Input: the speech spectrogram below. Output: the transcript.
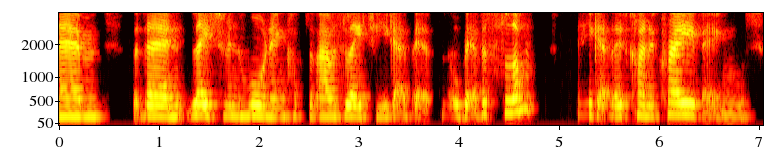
Um, but then later in the morning, a couple of hours later, you get a bit, a little bit of a slump and you get those kind of cravings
